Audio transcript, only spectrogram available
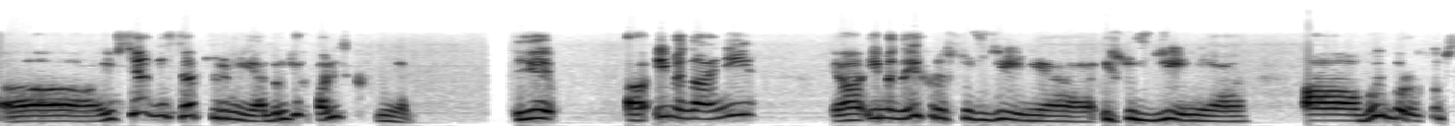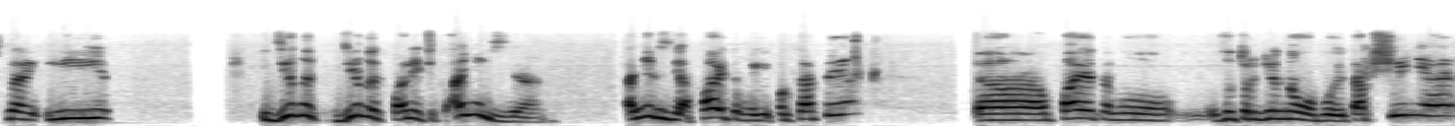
а, и все они сидят в тюрьме, а других политиков нет. И именно они, именно их рассуждения и суждения о выборах, собственно, и, и делают, делают политику. А нельзя. А нельзя. Поэтому ЕПКТ, поэтому затруднено будет общение,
